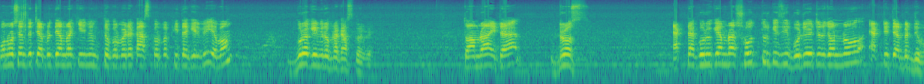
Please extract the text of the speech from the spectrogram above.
পনেরোশো এমজি ট্যাবলেট দিয়ে আমরা কৃমি মুক্ত করব। এটা কাজ করবে ফিতা কৃমি এবং গুঁড়ো কৃমির উপরে কাজ করবে। তো আমরা এটা ড্রোস একটা গরুকে আমরা সত্তর কেজি বডি ওয়েটের জন্য একটি ট্যাবলেট দেব।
